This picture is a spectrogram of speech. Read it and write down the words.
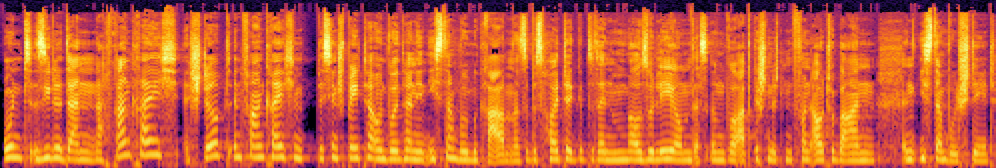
und siedelt dann nach Frankreich, stirbt in Frankreich ein bisschen später und wird dann in Istanbul begraben. Also bis heute gibt es ein Mausoleum, das irgendwo abgeschnitten von Autobahnen in Istanbul steht.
